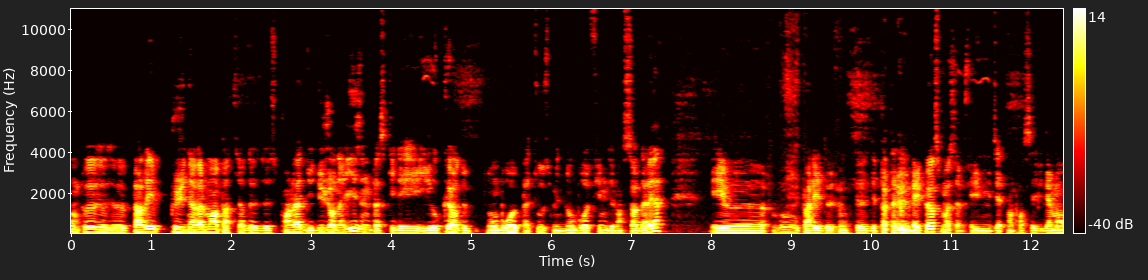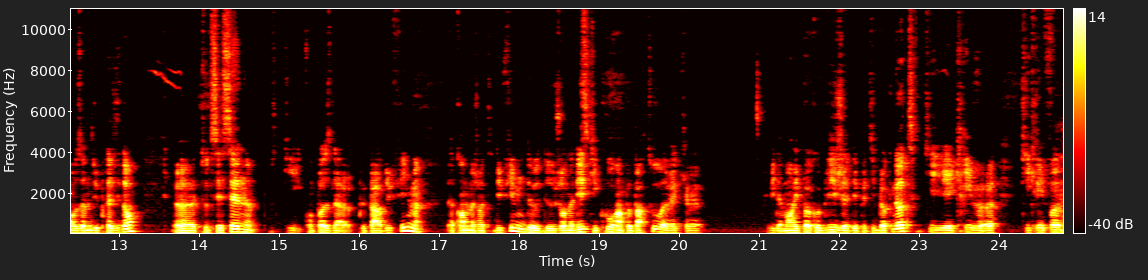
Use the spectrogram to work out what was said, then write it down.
on peut euh, parler plus généralement à partir de, de ce point-là du, du journalisme parce qu'il est, il est au cœur de nombreux, pas tous, mais de nombreux films de lanceurs d'alerte. Et euh, vous, vous parlez de, donc de- des Pentagon Papers. Moi, ça me fait immédiatement penser évidemment aux Hommes du Président. Euh, toutes ces scènes qui composent la plupart du film, la grande majorité du film, de, de journalistes qui courent un peu partout avec euh, évidemment époque oblige des petits blocs-notes qui écrivent, euh, qui griffonnent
